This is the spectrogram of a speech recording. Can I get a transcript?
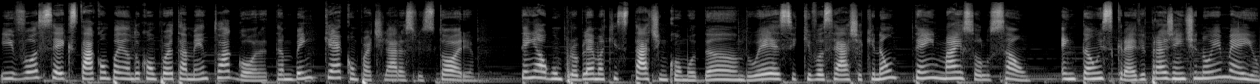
E você que está acompanhando o comportamento agora, também quer compartilhar a sua história? Tem algum problema que está te incomodando, esse que você acha que não tem mais solução? Então escreve para a gente no e-mail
